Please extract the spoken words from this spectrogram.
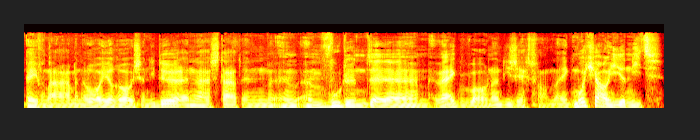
PvdA met een rode roos aan die deur... en daar staat een, een, een woedende wijkbewoner die zegt van... ik moet jou hier niet.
